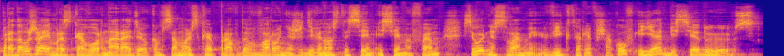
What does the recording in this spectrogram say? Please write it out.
Продолжаем разговор на радио «Комсомольская правда» в Воронеже 97,7 FM. Эм. Сегодня с вами Виктор Левшаков, и я беседую с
